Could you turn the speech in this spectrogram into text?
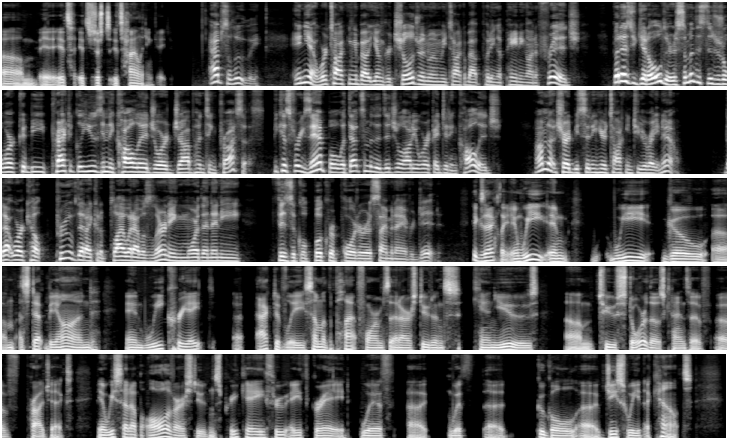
Um, it's it's just it's highly engaging. Absolutely. And yeah we're talking about younger children when we talk about putting a painting on a fridge but as you get older, some of this digital work could be practically used in the college or job hunting process. Because, for example, without some of the digital audio work I did in college, I'm not sure I'd be sitting here talking to you right now. That work helped prove that I could apply what I was learning more than any physical book report or assignment I ever did. Exactly, and we and we go um, a step beyond, and we create uh, actively some of the platforms that our students can use um, to store those kinds of of projects. You know, we set up all of our students pre-K through eighth grade with uh, with uh, Google uh, G Suite accounts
